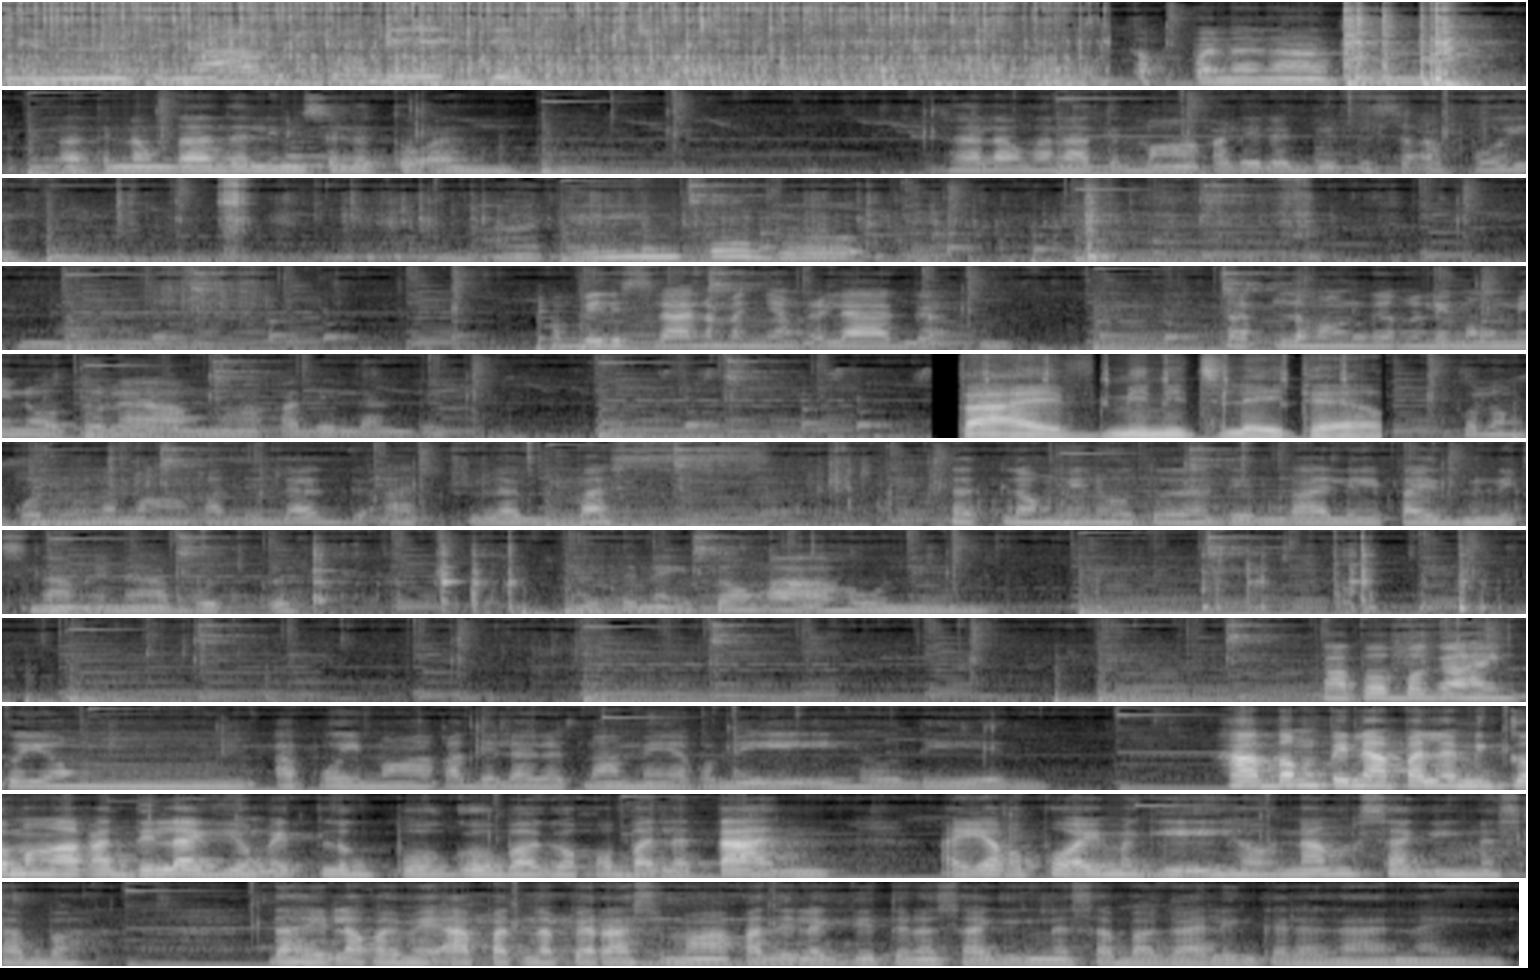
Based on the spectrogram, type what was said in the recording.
Na natin ang tubig. Takpan na natin. Natin ang dadalhin sa lutuan. Salang na natin mga kadilag dito sa apoy. Ang ating pugo. Mabilis lang naman yung ilaga. Tatlo hanggang limang minuto lang mga kadilag. Five minutes later. Kulong-kulo na mga kadilag at lagpas tatlong minuto na din. Bali, 5 minutes na ang inabot ko. Natin na itong aahonin. Papabagahin ko yung apoy mga kadilag at mamaya ako may iihaw din. Habang pinapalamig ko mga kadilag yung itlog pugo bago ko balatan, ay ako po ay mag-iihaw ng saging na saba. Dahil ako ay may apat na peraso mga kadilag dito na saging na saba galing kala nanay.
